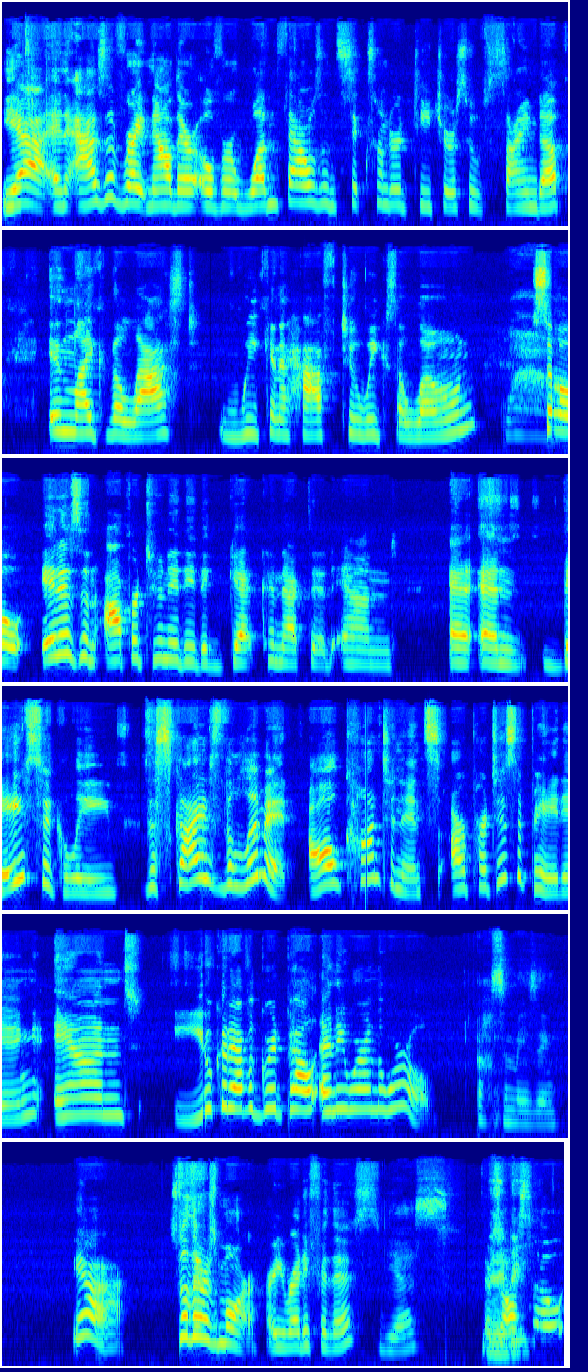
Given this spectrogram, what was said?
Yeah, and as of right now, there are over 1,600 teachers who've signed up in like the last week and a half, two weeks alone. Wow. So it is an opportunity to get connected and and, and basically the sky's the limit. All continents are participating, and you could have a grid pal anywhere in the world. that's amazing. Yeah. So there's more. Are you ready for this? Yes. There's Maybe. also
